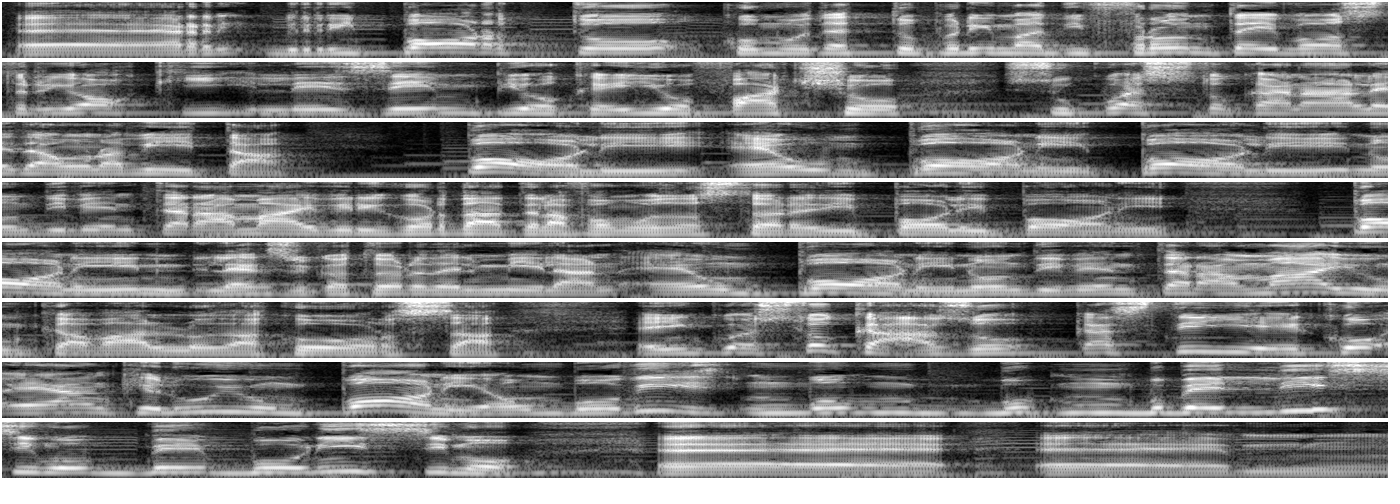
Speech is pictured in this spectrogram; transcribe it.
Eh, riporto, come ho detto prima, di fronte ai vostri occhi l'esempio che io faccio su questo canale da una vita. Poli è un pony, Poli non diventerà mai, vi ricordate la famosa storia di Poli Pony? Pony, l'ex giocatore del Milan, è un pony, non diventerà mai un cavallo da corsa. E in questo caso Castiglieco è anche lui un pony, è un, un, bo un bellissimo, be buonissimo eh, eh,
